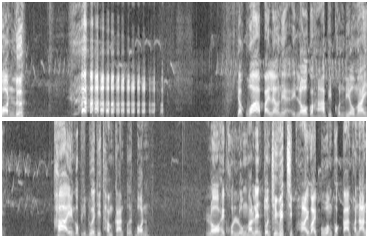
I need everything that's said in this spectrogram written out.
บ่อนหรือ จากว่าไปแล้วเนี่ยไอ้ลอก็หาผิดคนเดียวไม่ข้าเองก็ผิดด้วยที่ทำการเปิดบอลล่อให้คนหลงมาเล่นจนชีวิตฉิบหายวายป่วงเพราะการพนัน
